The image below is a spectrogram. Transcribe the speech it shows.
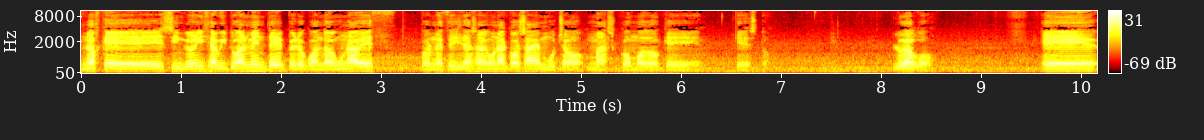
no es que sincronice habitualmente, pero cuando alguna vez pues necesitas alguna cosa es mucho más cómodo que, esto. Luego, eh,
